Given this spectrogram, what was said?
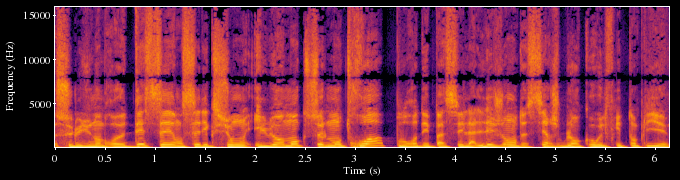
celui du nombre d'essais en sélection. Il lui en manque seulement trois pour dépasser la légende Serge Blanco, Wilfried Templier.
